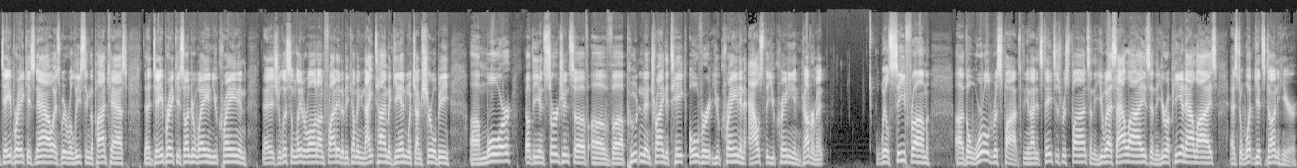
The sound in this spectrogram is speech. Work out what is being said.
daybreak is now as we're releasing the podcast. That daybreak is underway in Ukraine, and as you listen later on on Friday to becoming nighttime again, which I'm sure will be uh, more of the insurgents of of uh, Putin and trying to take over Ukraine and oust the Ukrainian government. We'll see from uh, the world response, the United States' response, and the U.S. allies and the European allies as to what gets done here.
